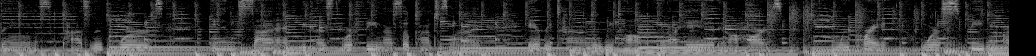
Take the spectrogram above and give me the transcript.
things, positive words inside because we're feeding our subconscious mind every time that we talk in our head, in our hearts, when we pray. We're speeding our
